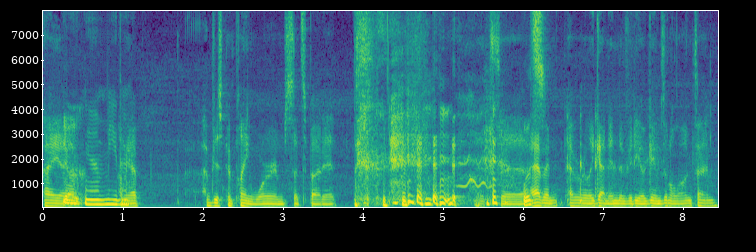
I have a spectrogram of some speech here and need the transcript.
I uh, Yeah. Yeah, me either. I mean, I've, I've just been playing Worms. That's about it. it's, uh, I haven't haven't really gotten into video games in a long time.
